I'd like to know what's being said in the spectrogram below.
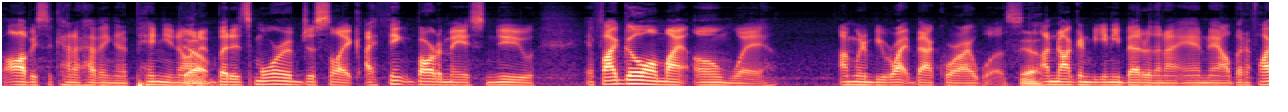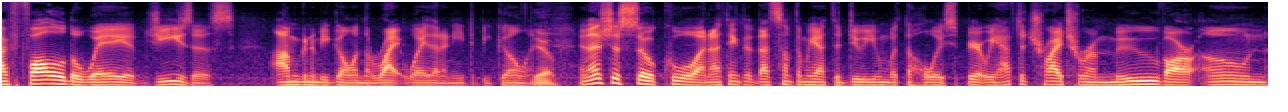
obviously kind of having an opinion on Yeah. it. But it's more of just like I think Bartimaeus knew if I go on my own way, I'm going to be right back where I was. Yeah. I'm not going to be any better than I am now. But if I follow the way of Jesus, I'm going to be going the right way that I need to be going. Yeah. And that's just so cool. And I think that that's something we have to do even with the Holy Spirit. We have to try to remove our own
